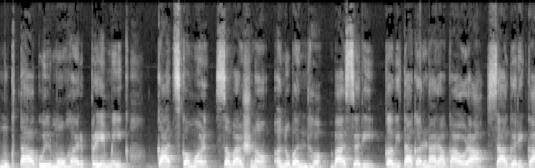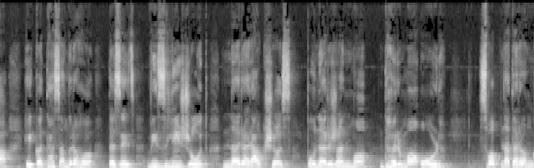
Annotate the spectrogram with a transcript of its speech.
मुक्ता गुलमोहर प्रेमिक काचकमळ सवाष्ण अनुबंध बासरी कविता करणारा कावळा सागरिका हे कथासंग्रह तसेच विजली ज्योत नरराक्षस पुनर्जन्म धर्म ओढ स्वप्नतरंग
